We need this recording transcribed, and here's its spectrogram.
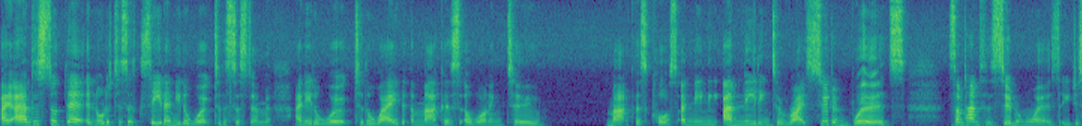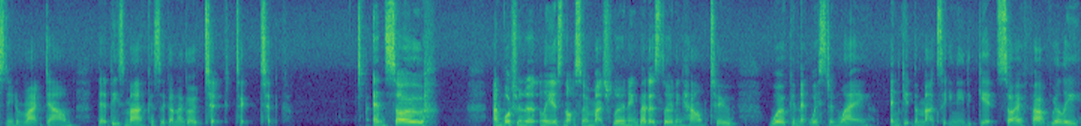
I, understood that in order to succeed, I need to work to the system. I need to work to the way that the markers are wanting to mark this course. I'm needing, I'm needing to write certain words. Sometimes there's certain words that you just need to write down that these markers are going to go tick, tick, tick. And so unfortunately it's not so much learning but it's learning how to work in that western way and get the marks that you need to get so i felt really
